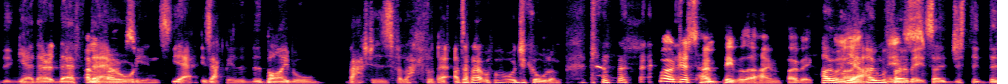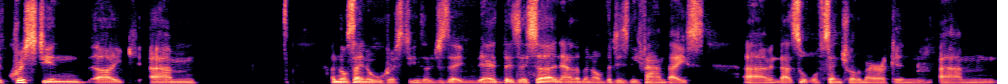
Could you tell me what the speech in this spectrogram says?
the yeah their their their audience. Yeah exactly. The, the bible bashers for lack of a better i don't know what would you call them? Well, just home people that are homophobic. Home, yeah homophobic. it's- so just the, the christian like um i'm not saying all christians i'm just saying there, there's a certain element of the disney fan base um, that sort of central american um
